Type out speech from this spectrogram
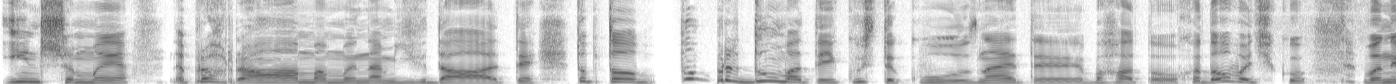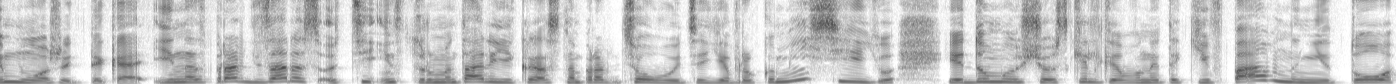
іншими програмами нам їх дати. Тобто, ну придумати якусь таку, знаєте, багатоходовочку вони можуть таке. І насправді зараз оці інструментарії якраз напрацьовуються Єврокомісією. Я думаю, що оскільки вони такі такі впевнені, то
